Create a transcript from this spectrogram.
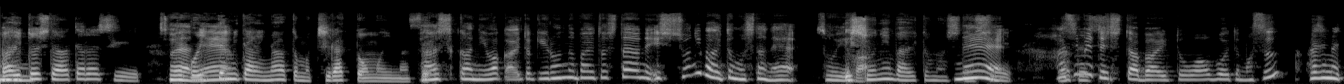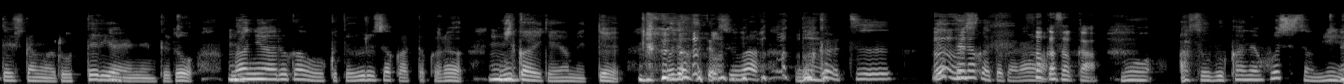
バイトして新しいそこ行ってね。みたいなともちらっと思います。確かに若い時いろんなバイトしたよね。一緒にバイトもしたね。そういえば。一緒にバイトもしたし、ね初めてしたバイトは覚えてます？初めてしたのはロッテリアやねんけど、うんマニュアルが多くてうるさかったから、うん2回で辞めて、それで私は部活やってなかったから、そうかそうか。もう遊ぶ金欲しさに、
